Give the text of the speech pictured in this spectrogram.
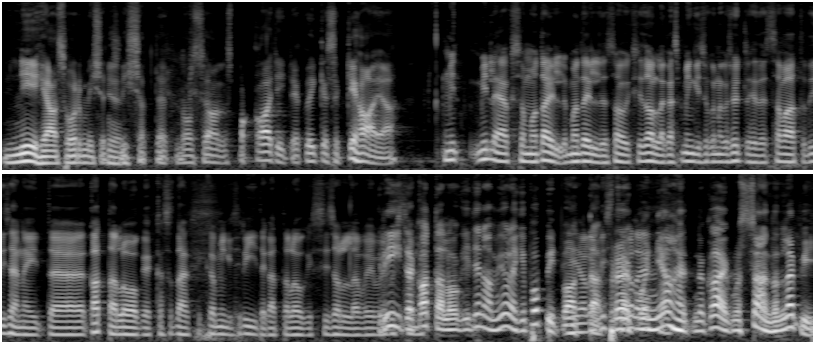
nii heas vormis, et Jah. lihtsalt, et no seal spakaadid ja kõike see keha ja mille jaoks sa modell, modellide sooviksid olla, kas mingisugune, kui sa ütlesid, et sa vaatad ise neid äh, katalooge, et kas sa tahaksid ka mingis riidekataloogis siis olla või, või? riidekataloogid enam ei olegi popid, vaata, praegu on jah. jah, et no kahekümnes sajand on läbi.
